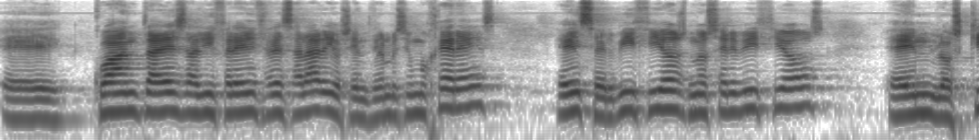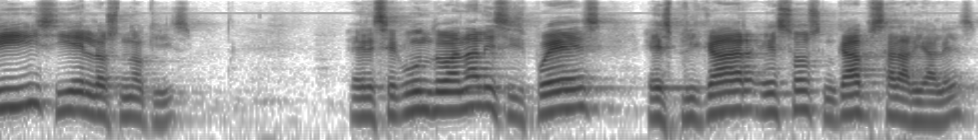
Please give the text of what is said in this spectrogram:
eh, cuánta es la diferencia de salarios entre hombres y mujeres en servicios, no servicios, en los KIS y en los no KIS. El segundo análisis, pues, explicar esos gaps salariales.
